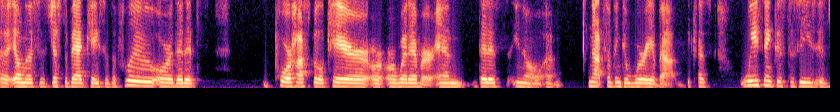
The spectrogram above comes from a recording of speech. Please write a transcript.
uh, illness is just a bad case of the flu or that it's poor hospital care or, or whatever. And that is, you know, um, not something to worry about because we think this disease is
